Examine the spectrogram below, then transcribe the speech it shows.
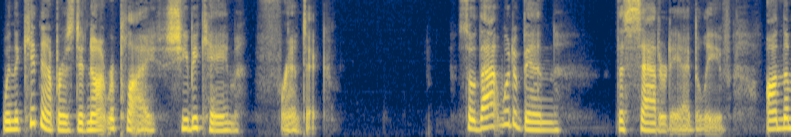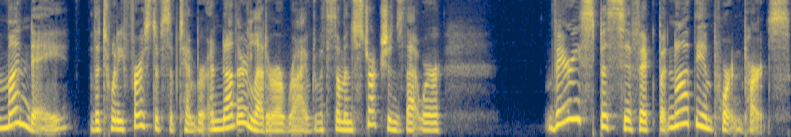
When the kidnappers did not reply, she became frantic. So that would have been the Saturday, I believe. On the Monday, the 21st of September, another letter arrived with some instructions that were very specific, but not the important parts.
